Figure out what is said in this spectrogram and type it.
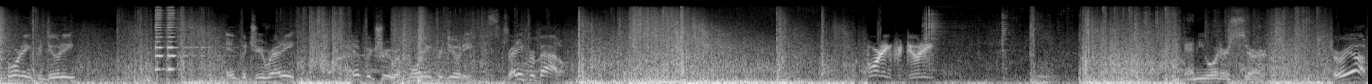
Reporting for duty. Infantry ready. Infantry reporting for duty. Ready for battle. Reporting for duty. Any orders, sir? Hurry up!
